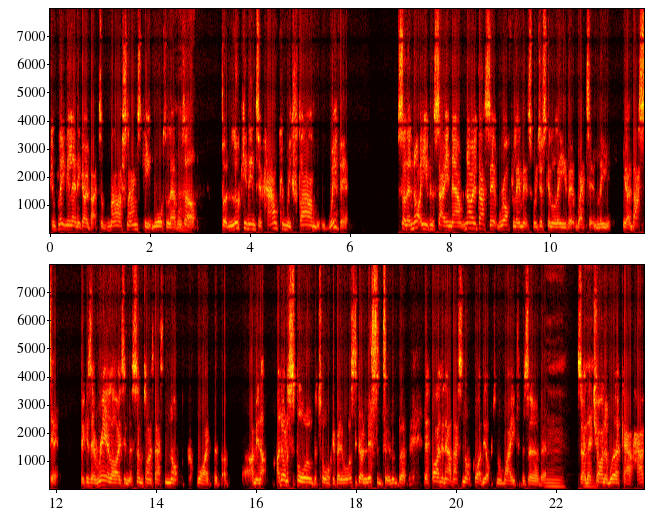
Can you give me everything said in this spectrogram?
completely letting it go back to marshlands, keep water levels mm-hmm. up, but looking into how can we farm with it. So they're not even saying now, no, that's it, we're off limits, we're just going to leave it, wet it, and leave, you know, that's it. Because they're realizing that sometimes that's not quite the I mean, I, I don't want to spoil the talk if anyone wants to go listen to them, but they're finding out that's not quite the optimal way to preserve it. Mm. So mm. they're trying to work out how.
